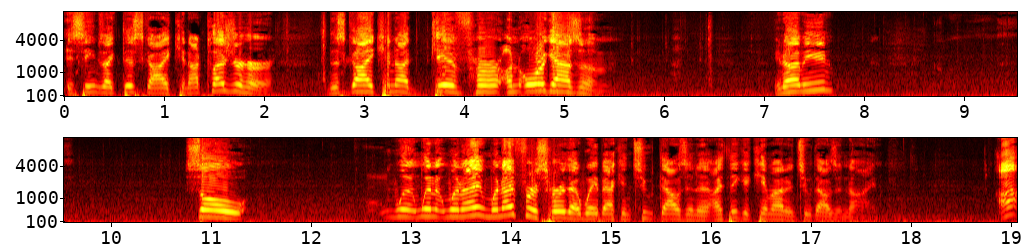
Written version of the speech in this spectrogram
it seems like this guy cannot pleasure her. This guy cannot give her an orgasm. You know what I mean? So when when when I when I first heard that way back in 2000, I think it came out in 2009. I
